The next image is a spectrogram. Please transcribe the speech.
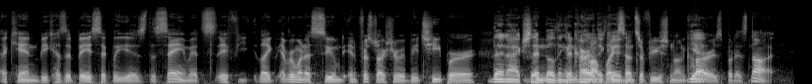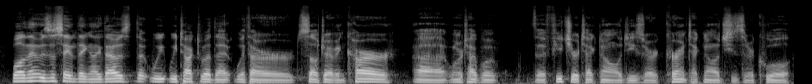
akin because it basically is the same. It's if you- like everyone assumed infrastructure would be cheaper Than actually building a than car that could- sensor fusion on Yeah. cars, but it's not. Well, and it was the same thing. Like that was the, we we talked about that with our self driving car uh, when we're talking about the future technologies or current technologies that are cool.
